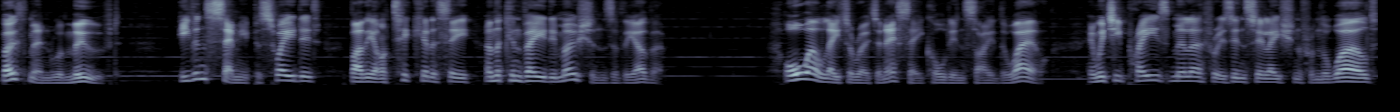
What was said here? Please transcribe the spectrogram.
Both men were moved, even semi persuaded, by the articulacy and the conveyed emotions of the other. Orwell later wrote an essay called Inside the Whale, in which he praised Miller for his insulation from the world,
